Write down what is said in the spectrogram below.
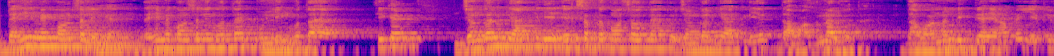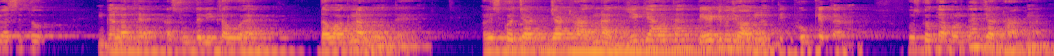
दही में कौन सा लिंग है? दही में कौन सा लिंग होता है? पुल्लिंग होता है। ठीक है? जंगल की आग के लिए एक शब्द कौन सा होता है? तो जंगल की आग के लिए दावाग्नल होता है। दावानल लिख दिया है यहाँ पे। ये भी वैसे तो गलत है, अशुद्ध लिखा हुआ है। दवाग्नल बोलते हैं। और इसको जठराग्नल, ये क्या होता है? पेट में जो आग लगती है, भूख के कारण। उसको क्या बोलते हैं? जठराग्नल।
